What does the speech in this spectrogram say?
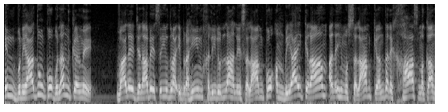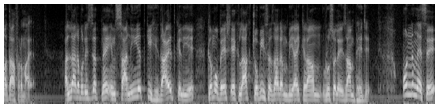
ان بنیادوں کو بلند کرنے والے جناب سیدنا ابراہیم خلیل اللہ علیہ السلام کو انبیاء کرام علیہ السلام کے اندر ایک خاص مقام عطا فرمایا۔ اللہ رب العزت نے انسانیت کی ہدایت کے لیے کم و بیش ایک لاکھ چوبیس ہزار انبیاء کرام رسول اعظام بھیجے۔ ان میں سے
